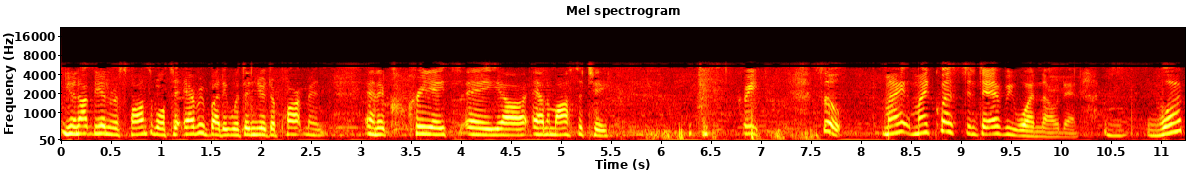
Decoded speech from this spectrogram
you're not being responsible to everybody within your department and it creates a uh, animosity. Great. So, my my question to everyone now then, what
